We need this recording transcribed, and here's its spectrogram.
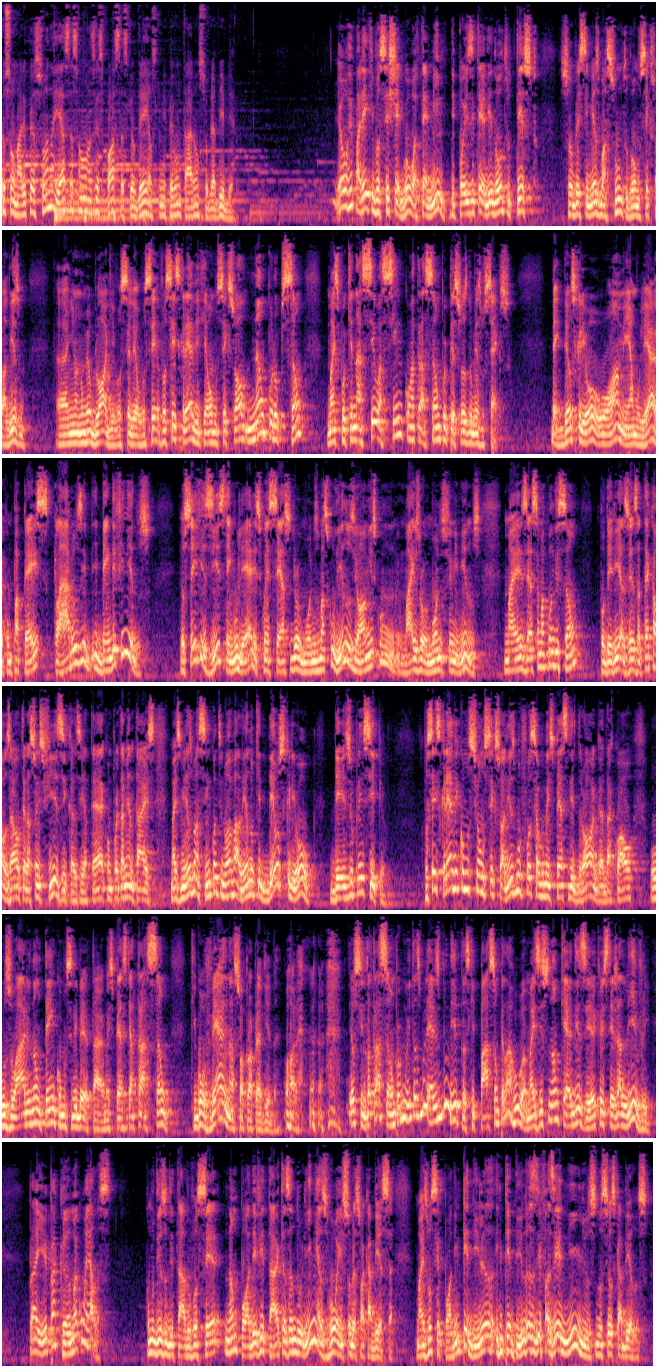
Eu sou Mário Persona e essas são as respostas que eu dei aos que me perguntaram sobre a Bíblia. Eu reparei que você chegou até mim depois de ter lido outro texto sobre esse mesmo assunto do homossexualismo uh, no meu blog. Você leu. Você, você escreve que é homossexual não por opção, mas porque nasceu assim com atração por pessoas do mesmo sexo. Bem, Deus criou o homem e a mulher com papéis claros e, e bem definidos. Eu sei que existem mulheres com excesso de hormônios masculinos e homens com mais hormônios femininos, mas essa é uma condição, poderia às vezes até causar alterações físicas e até comportamentais, mas mesmo assim continua valendo o que Deus criou desde o princípio. Você escreve como se o homossexualismo fosse alguma espécie de droga da qual o usuário não tem como se libertar, uma espécie de atração que governa a sua própria vida. Ora, eu sinto atração por muitas mulheres bonitas que passam pela rua, mas isso não quer dizer que eu esteja livre para ir para a cama com elas. Como diz o ditado, você não pode evitar que as andorinhas voem sobre a sua cabeça, mas você pode impedi-las impedi de fazer ninhos nos seus cabelos.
